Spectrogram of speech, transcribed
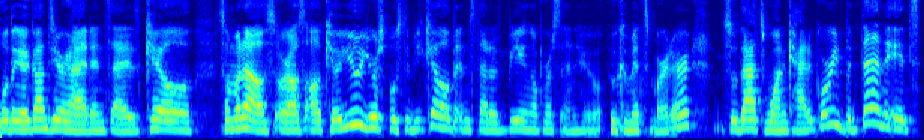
holding a gun to your head and says kill someone else or else I'll kill you. You're supposed to be killed instead of being a person who who commits murder. So that's one category. But then it's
